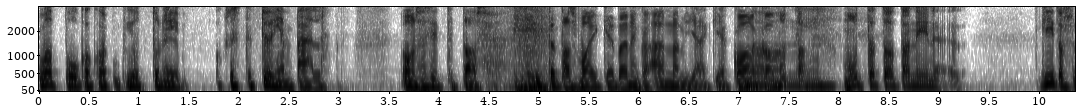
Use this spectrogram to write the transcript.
loppuu koko juttu, niin onko se sitten tyhjän päällä? On se sitten taas, sitten taas vaikeaa ennen kuin MM-jääkiekko alkaa. No mutta, niin. mutta tota niin, kiitos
